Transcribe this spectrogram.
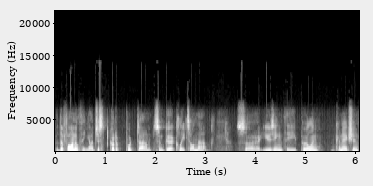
But the final thing, I just got to put um, some girt cleats on that. So using the purlin connection,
